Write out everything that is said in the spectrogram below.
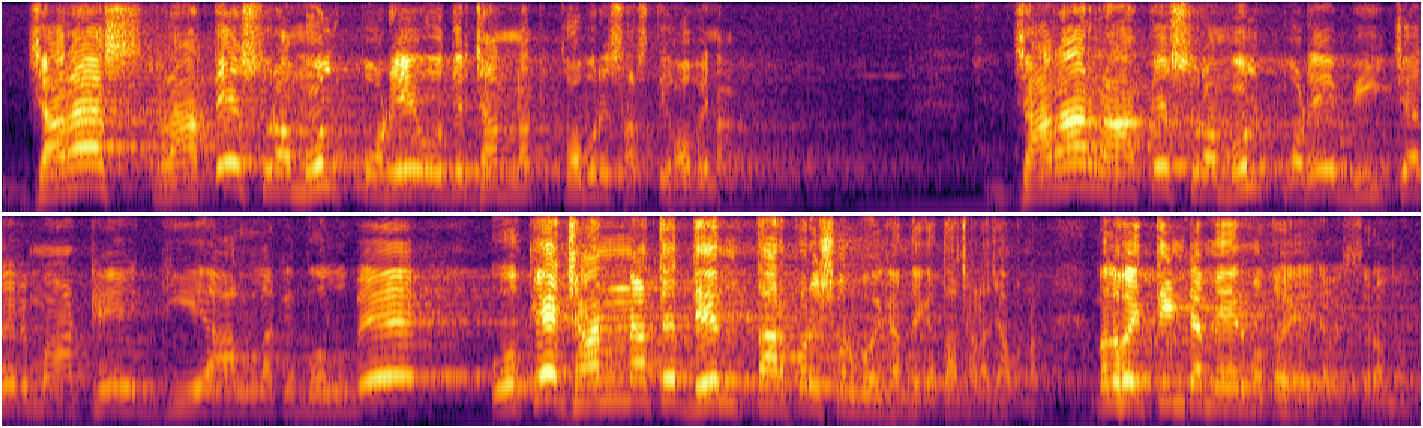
যারা রাতে সুরা মুল্ক পড়ে, ওদের জান্নাত কবরে শাস্তি হবে না। যারা রাতে সুরা মুল্ক পড়ে, বিচারের মাঠে গিয়ে আল্লাহকে বলবে, ওকে জান্নাতে দেন, তারপরে সরবো, এখান থেকে তাছাড়া যাব না। বলে ওই তিনটা মেয়ের মতো হয়ে যাবে সুরা মুল্ক।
